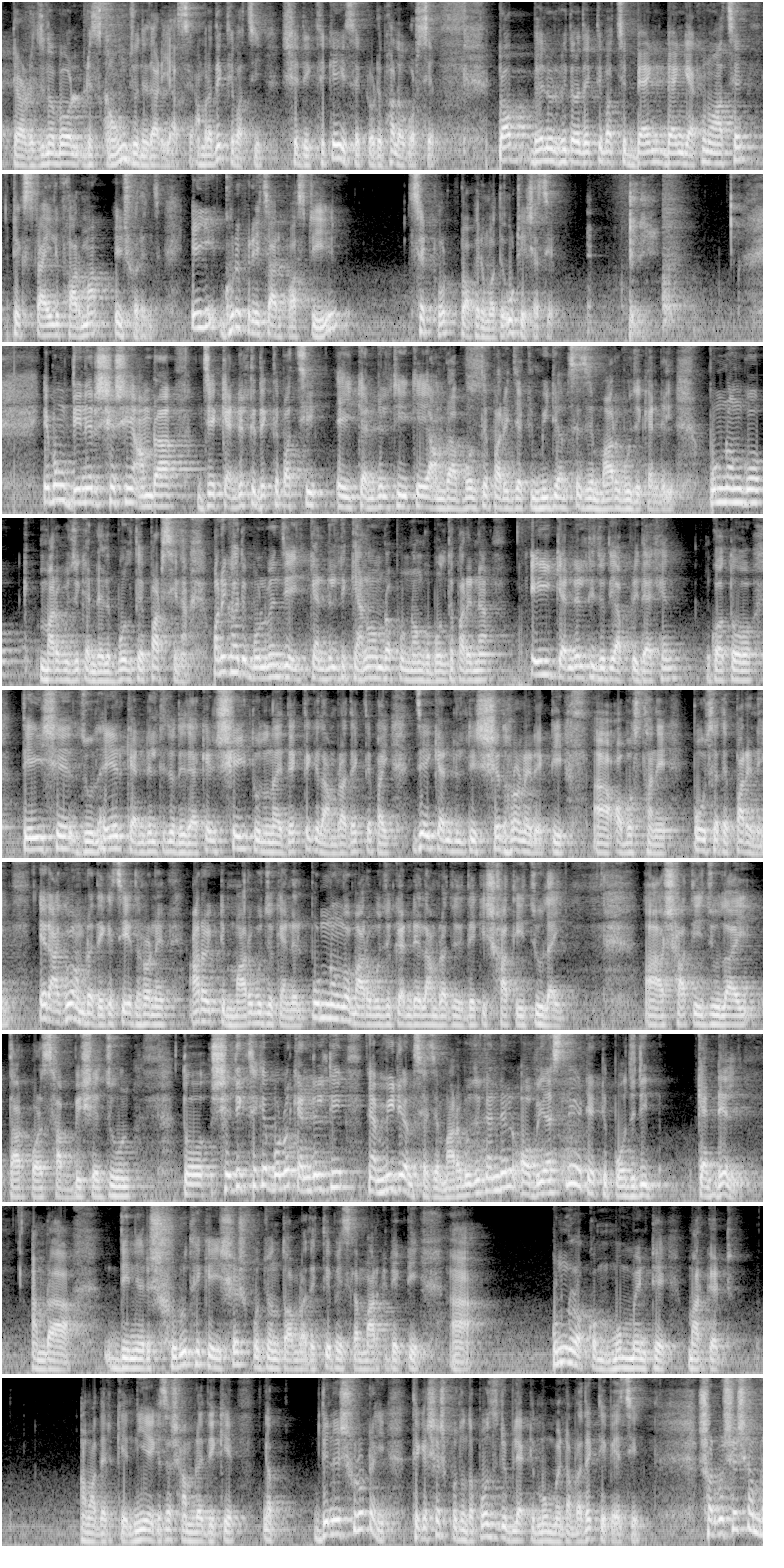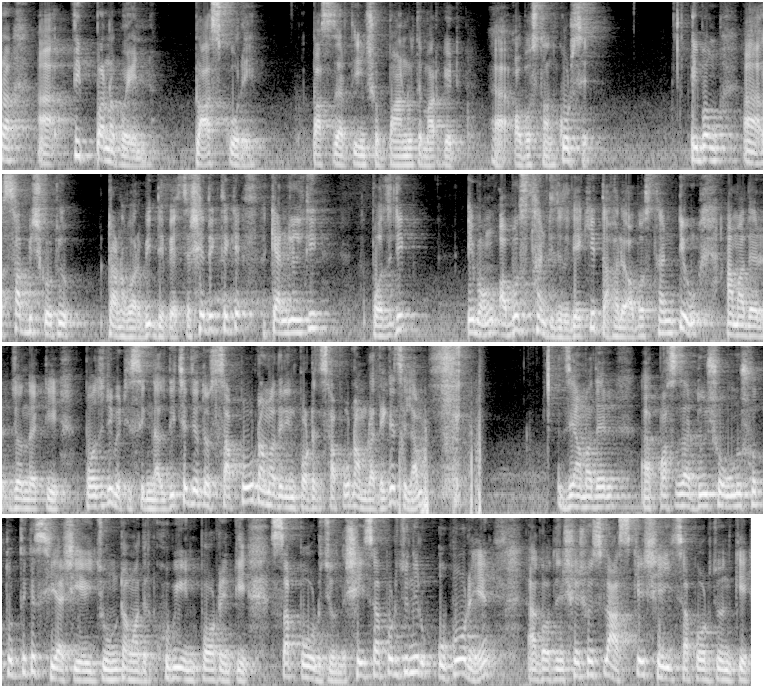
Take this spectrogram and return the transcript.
একটা রিজনেবল ডিসকাউন্ট জন্য দাঁড়িয়ে আছে। আমরা দেখতে পাচ্ছি সেদিক থেকে এই সেক্টরটি ভালো করছে। টপ ভ্যালুর ভিতরে দেখতে পাচ্ছি ব্যাংক ব্যাংক এখনও আছে টেক্সটাইল ফার্মা ইন্স্যুরেন্স এই ঘুরে ফিরে চার পাঁচটি সেক্টর টপের মধ্যে উঠে এসেছে। এবং দিনের শেষে আমরা যে ক্যান্ডেলটি দেখতে পাচ্ছি, এই ক্যান্ডেলটিকে আমরা বলতে পারি যে একটি মিডিয়াম সাইজের মারুবুজি ক্যান্ডেল পূর্ণাঙ্গ মারুবুজি ক্যান্ডেল বলতে পারছি না। অনেকে হয়তো বলবেন যে এই ক্যান্ডেলটি কেন আমরা পূর্ণাঙ্গ বলতে পারি না? এই ক্যান্ডেলটি যদি আপনি দেখেন, গত তেইশে জুলাইয়ের ক্যান্ডেলটি যদি দেখেন, সেই তুলনায় দেখতে গেলে আমরা দেখতে পাই যে এই ক্যান্ডেলটি সে ধরনের একটি অবস্থানে পৌঁছাতে পারেনি। এর আগেও আমরা দেখেছি এ ধরনের আরও একটি মারুবুজো ক্যান্ডেল পূর্ণাঙ্গ মারুবুজো ক্যান্ডেল আমরা যদি দেখি সাতই জুলাই। সাতই জুলাই, তারপর ছাব্বিশে জুন। তো সেদিক থেকে বলব ক্যান্ডেলটি মিডিয়াম সাইজে মারবুজো ক্যান্ডেল অবভিয়াসলি এটা একটি পজিটিভ ক্যান্ডেল আমরা দিনের শুরু থেকেই শেষ পর্যন্ত আমরা দেখতে পেয়েছিলাম মার্কেটে একটি অন্যরকম মুভমেন্টে মার্কেট আমাদেরকে নিয়ে গেছে সামনের দিকে। দিনের শুরুটাই থেকে শেষ পর্যন্ত পজিটিভলি একটি মুভমেন্ট আমরা দেখতে পেয়েছি। সর্বশেষে আমরা তিপ্পান্ন পয়েন্ট প্লাস করে পাঁচ হাজার তিনশো বান্নতে মার্কেট অবস্থান করছে। এবং ছাব্বিশ কোটি টার্নওভার বৃদ্ধি পেয়েছে। সেদিক থেকে ক্যান্ডেলটি পজিটিভ এবং অবস্থানটি যদি দেখি, তাহলে অবস্থানটিও আমাদের জন্য একটি পজিটিভ একটি সিগন্যাল দিচ্ছে। যেহেতু সাপোর্ট আমাদের ইম্পর্টেন্ট সাপোর্ট আমরা দেখেছিলাম যে আমাদের পাঁচ হাজার দুইশো উনসত্তর থেকে ছিয়াশি এই জোনটা আমাদের খুবই ইম্পর্টেন্টই সাপোর্ট জোন সেই সাপোর্ট জোনের উপরে গতদিন শেষ হয়েছিল, আজকে সেই সাপোর্ট জোনকে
